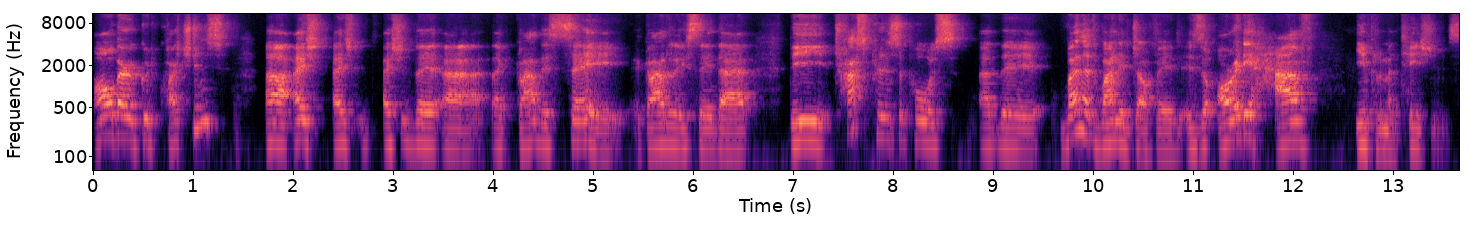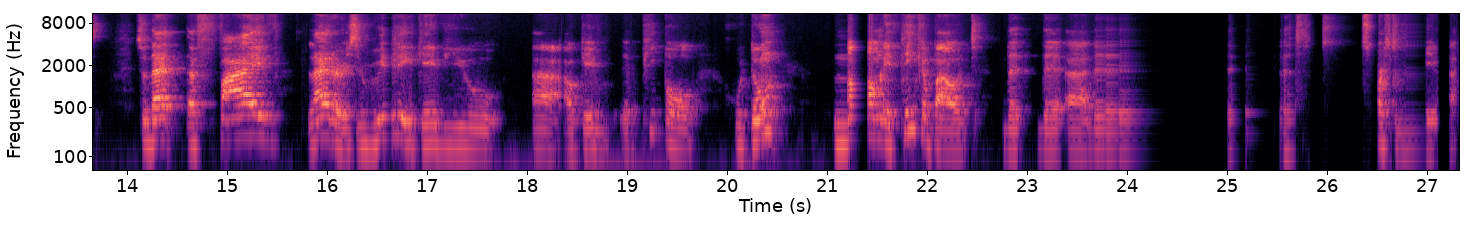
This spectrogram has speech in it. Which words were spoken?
all very good questions. Uh, I, sh- I, sh- I should uh, like gladly say gladly say that the trust principles uh, the one advantage of it is already have implementations so that the five letters really give you uh, or give people who don't normally think about the the uh, the, the source of data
